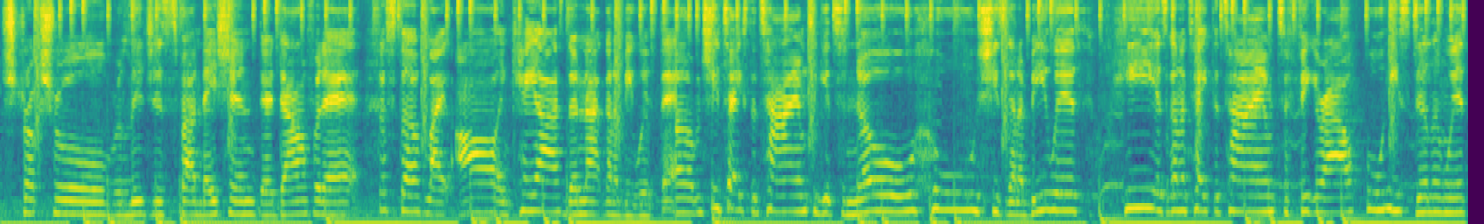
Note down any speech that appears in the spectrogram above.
structural religious foundation they're down for that. The stuff like all in chaos they're not gonna be with that. Um, she takes the time to get to know who she's gonna be with. He is gonna take the time to figure out who he's dealing with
